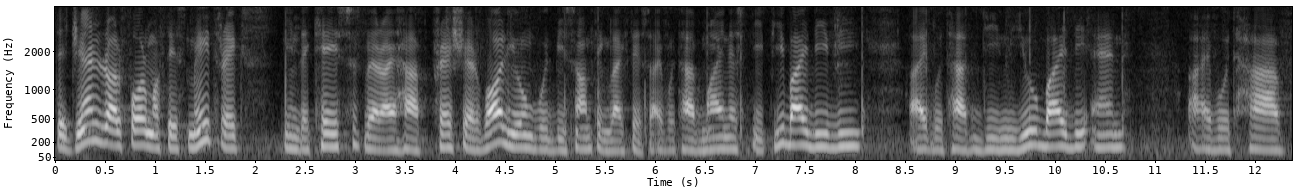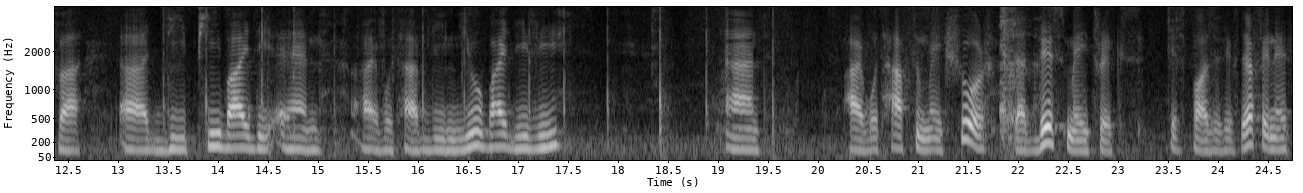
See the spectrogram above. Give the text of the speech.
the general form of this matrix in the case where I have pressure volume would be something like this. I would have minus dp by dv, I would have d mu by dn, I would have uh, uh, dp by dn, I would have d mu by dv, and I would have to make sure that this matrix is positive definite.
